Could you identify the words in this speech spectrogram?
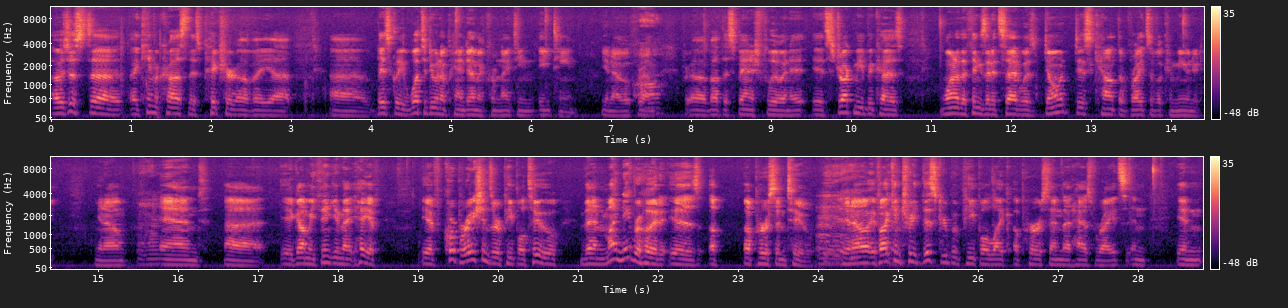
I was just uh, I came across this picture of a uh, uh, basically what to do in a pandemic from 1918. You know, from Oh. uh, about the Spanish flu, and it, it struck me because one of the things that it said was don't discount the rights of a community. You know, Mhm. and uh, it got me thinking that hey, if if corporations are people too, then my neighborhood is a, a person too. You know, if I can treat this group of people like a person that has rights in in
